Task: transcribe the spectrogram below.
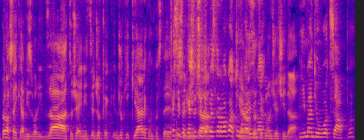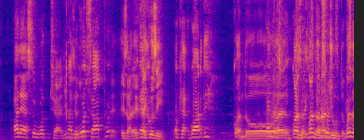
però sai che ha visualizzato, cioè inizi a giochi- giochicchiare con queste Eh sì, perché succede questa roba qua, tu la magari gli ma- tecnologia ci dà. Gli mandi un WhatsApp. Adesso, cioè, gli mandi un. WhatsApp. Eh, esatto, e fai così. Ok, guardi. Quando, Quando eh, quando, visualizza, quando ha visualizza, raggiunto, quando,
